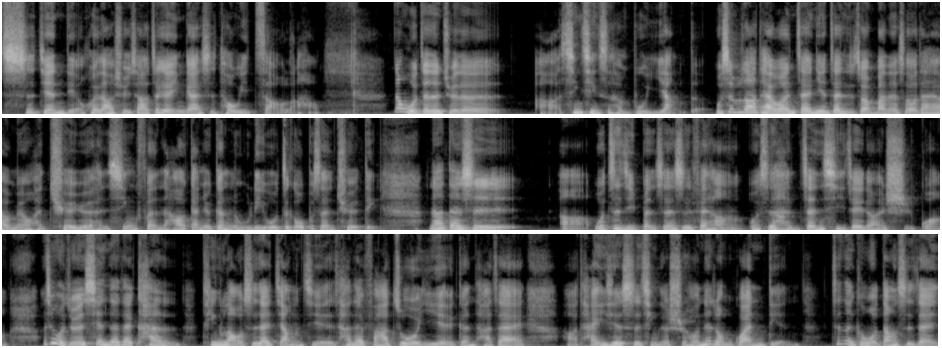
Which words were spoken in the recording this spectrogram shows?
时间点回到学校，这个应该是头一遭了哈。那我真的觉得。啊，心情是很不一样的。我是不知道台湾在念在职专班的时候，大家有没有很雀跃、很兴奋，然后感觉更努力。我这个我不是很确定。那但是，呃，我自己本身是非常，我是很珍惜这段时光。而且我觉得现在在看、听老师在讲解，他在发作业，跟他在啊谈一些事情的时候，那种观点。真的跟我当时在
